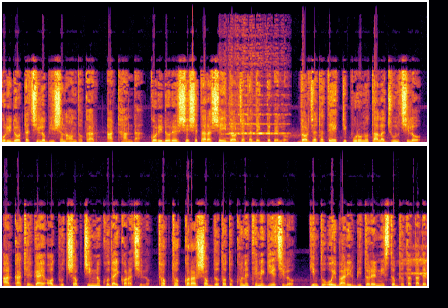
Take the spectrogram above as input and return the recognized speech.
করিডোরটা ছিল ভীষণ অন্ধকার আর ঠান্ডা। করিডোরের শেষে তারা সেই দরজাটা দেখতে পেল। দরজাটাতে একটি পুরনো তালা ঝুলছিল আর কাঠের গায়ে অদ্ভুত সব চিহ্ন খোদাই করা ছিল। ঠক ঠক করার শব্দ ততক্ষণে থেমে গিয়েছিল, কিন্তু ওই বাড়ির ভিতরের নিস্তব্ধতা তাদের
